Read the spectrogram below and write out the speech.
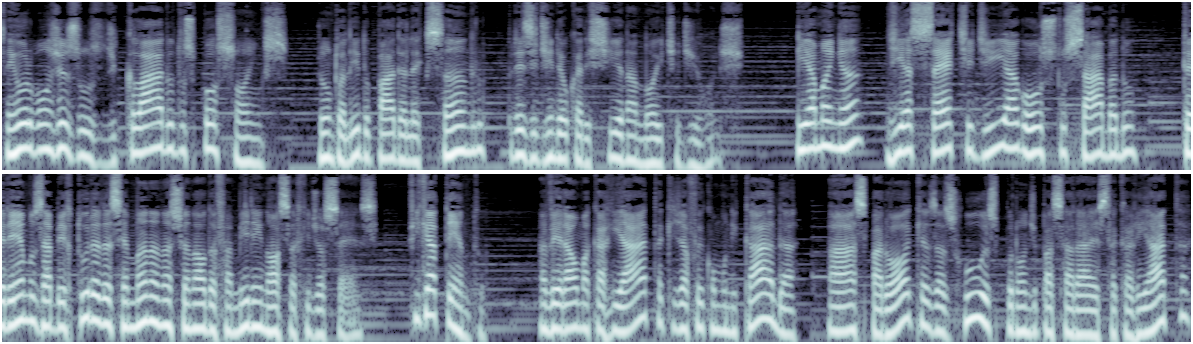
Senhor Bom Jesus, de Claro dos Poções, junto ali do Padre Alexandro, presidindo a Eucaristia na noite de hoje. E amanhã, dia 7 de agosto, sábado, teremos a abertura da Semana Nacional da Família em nossa arquidiocese. Fique atento, haverá uma carreata que já foi comunicada às paróquias, às ruas por onde passará esta carreata,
